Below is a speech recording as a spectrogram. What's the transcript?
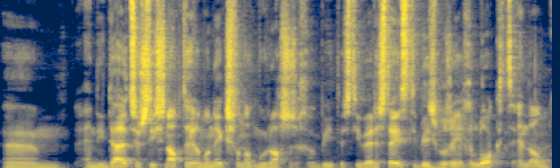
Ehm, en die Duitsers die snapten helemaal niks van dat moerassige gebied. Dus die werden steeds die Biesbos ingelokt. En dan,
